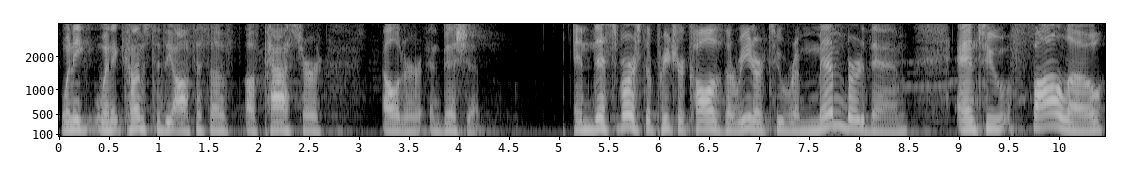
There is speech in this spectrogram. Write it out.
when, he, when it comes to the office of, of pastor, elder, and bishop. In this verse, the preacher calls the reader to remember them and to follow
